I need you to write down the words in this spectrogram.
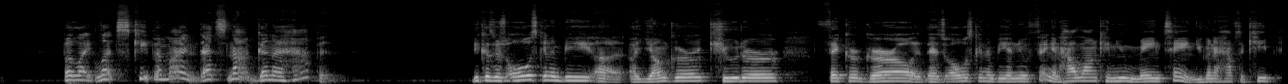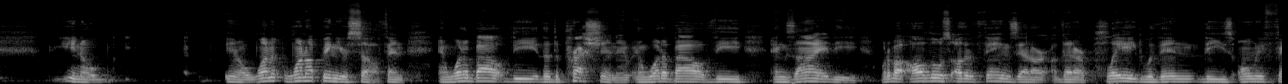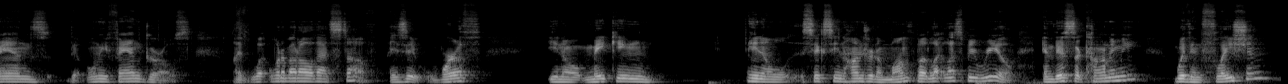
But like let's keep in mind that's not going to happen. Because there's always going to be a, a younger, cuter, thicker girl. There's always going to be a new thing. And how long can you maintain? You're going to have to keep you know you know one one upping yourself and and what about the the depression and, and what about the anxiety? What about all those other things that are that are plagued within these only fans the only fan girls like what what about all that stuff? Is it worth you know making you know 1600 a month? But let, let's be real. In this economy with inflation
